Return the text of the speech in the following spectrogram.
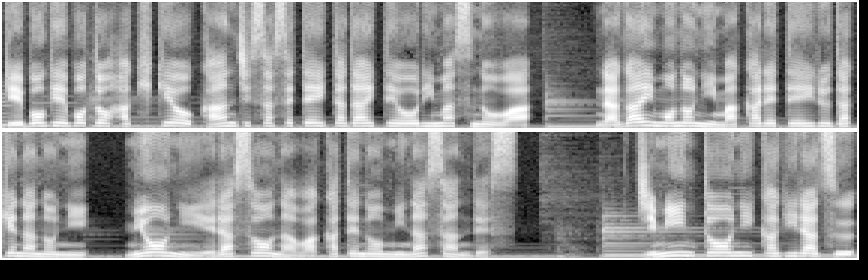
ゲボゲボと吐き気を感じさせていただいておりますのは、長いものに巻かれているだけなのに、妙に偉そうな若手の皆さんです。自民党に限らず、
